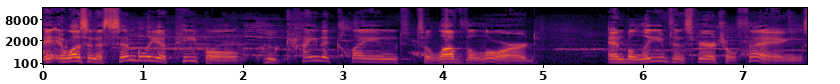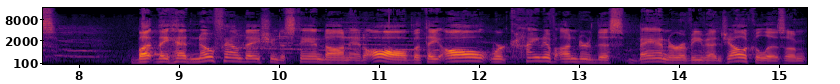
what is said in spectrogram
it was an assembly of people who kind of claimed to love the Lord and believed in spiritual things, but they had no foundation to stand on at all, but they all were kind of under this banner of evangelicalism.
